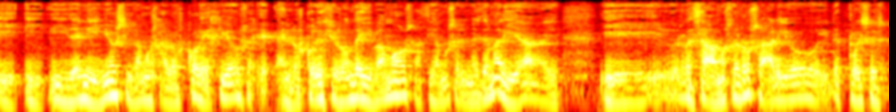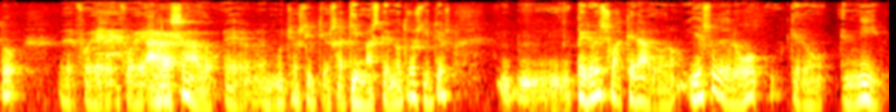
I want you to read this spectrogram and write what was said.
y, de niños íbamos a los colegios, eh, en los colegios donde íbamos hacíamos el mes de María y, rezábamos el rosario y después esto eh, fue, fue arrasado en muchos sitios, aquí más que en otros sitios, mm, pero eso ha quedado, ¿no? Y eso desde luego quedó en mí.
